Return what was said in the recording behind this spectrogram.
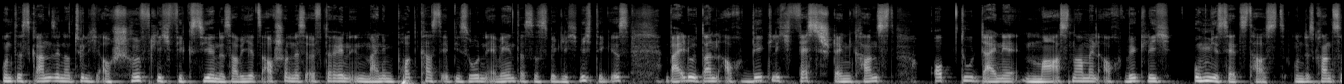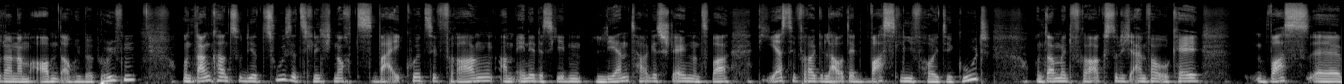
Und das Ganze natürlich auch schriftlich fixieren. Das habe ich jetzt auch schon des Öfteren in meinen Podcast-Episoden erwähnt, dass das wirklich wichtig ist, weil du dann auch wirklich feststellen kannst, ob du deine Maßnahmen auch wirklich umgesetzt hast. Und das kannst du dann am Abend auch überprüfen. Und dann kannst du dir zusätzlich noch zwei kurze Fragen am Ende des jeden Lerntages stellen. Und zwar die erste Frage lautet, was lief heute gut? Und damit fragst du dich einfach, okay, was äh,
